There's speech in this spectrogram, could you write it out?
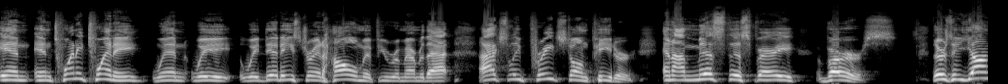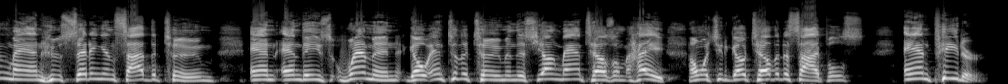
In, in 2020, when we, we did Easter at home, if you remember that, I actually preached on Peter and I missed this very verse. There's a young man who's sitting inside the tomb and, and these women go into the tomb and this young man tells them, Hey, I want you to go tell the disciples and Peter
